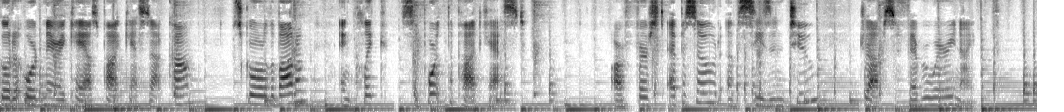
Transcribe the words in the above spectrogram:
go to ordinarychaospodcast.com, scroll to the bottom, and click Support the Podcast. Our first episode of Season 2 drops February 9th.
